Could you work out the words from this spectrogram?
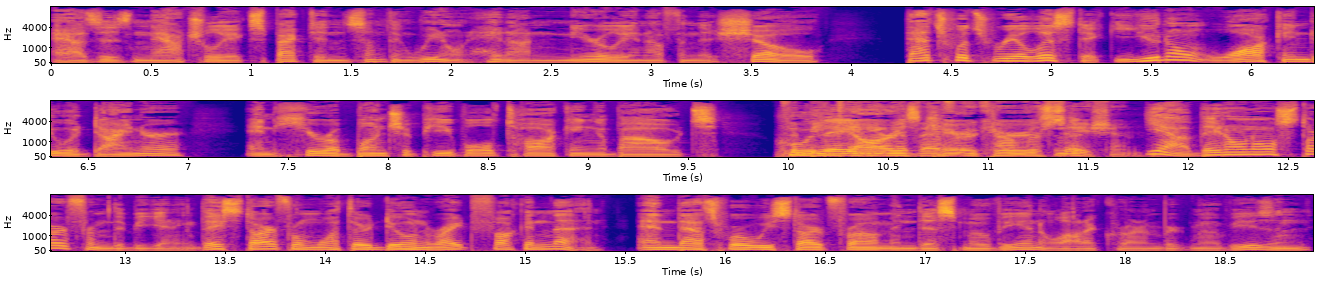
as is naturally expected, and something we don't hit on nearly enough in this show, that's what's realistic. You don't walk into a diner and hear a bunch of people talking about who they are as characters. they- conversation. Yeah, they don't all start from the beginning. They start from what they're doing right fucking then. And that's where we start from in this movie and a lot of Cronenberg movies. And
